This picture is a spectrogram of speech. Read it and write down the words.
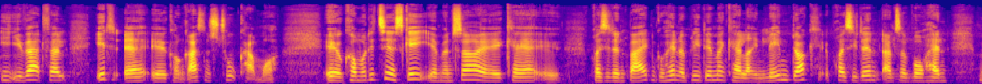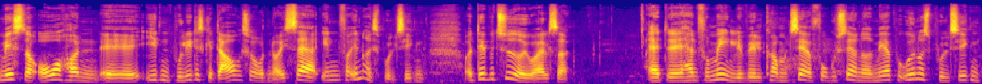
i, i hvert fald et af øh, kongressens to kamre. Øh, kommer det til at ske, jamen så øh, kan øh, præsident Biden gå hen og blive det, man kalder en lame duck præsident, altså hvor han mister overhånden øh, i den politiske dagsorden, og især inden for indrigspolitikken. Og det betyder jo altså, at øh, han formentlig vil komme til at fokusere noget mere på udenrigspolitikken.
